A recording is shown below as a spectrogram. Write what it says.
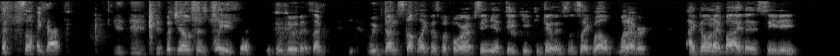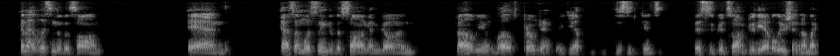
so I got, but Joe says, please, look, you can do this. I've, we've done stuff like this before. I've seen you, do- you can do this. It's like, well, whatever. I go and I buy the CD and I listen to the song. And as I'm listening to the song, I'm going, well, you know, well, it's Pearl Jam, dude. Yep. This is, it's, this is a good song. Do the evolution. And I'm like,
